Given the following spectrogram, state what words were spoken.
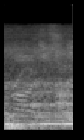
surprises.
